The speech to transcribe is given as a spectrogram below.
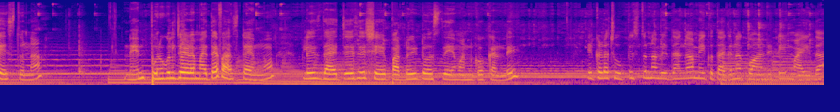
చేస్తున్నా. నేను పునుగులు చేయడం అయితే ఫస్ట్ టైము. ప్లీజ్ దయచేసి షేప్ అటు ఇటు వస్తే ఏమనుకోకండి. ఇక్కడ చూపిస్తున్న విధంగా మీకు తగిన క్వాంటిటీ మైదా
